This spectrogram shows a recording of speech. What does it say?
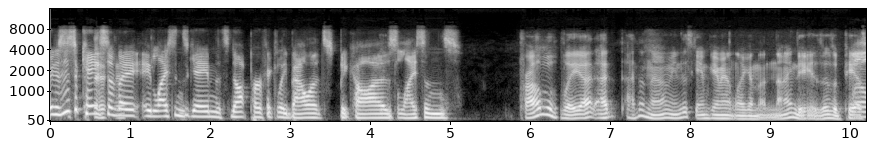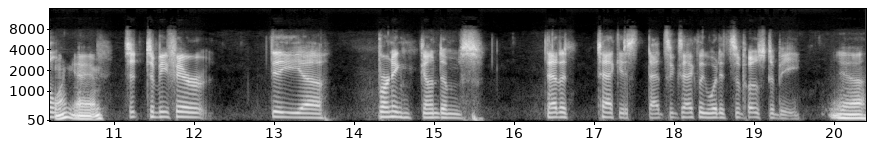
Wait, is this a case of a, a licensed game that's not perfectly balanced because license? probably. I, I, I don't know. I mean, this game came out like in the '90s. It was a PS1 Well- game. To to be fair, the uh, burning Gundams that attack is that's exactly what it's supposed to be. Yeah.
